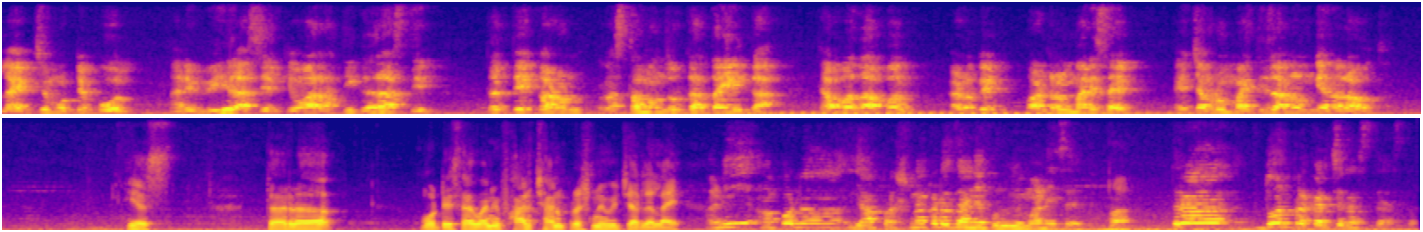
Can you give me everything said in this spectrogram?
लाईटचे मोठे पोल आणि विहीर असेल किंवा राहती घरं असतील तर ते काढून रस्ता मंजूर करता येईल का? ह्याबाबत आपण ॲडव्होकेट पांडुरंग मारे साहेब यांच्याकडून माहिती जाणून घेणार आहोत. येस तर मोठे साहेबांनी फार छान प्रश्न विचारलेला आहे. आणि आपण अ, या प्रश्नाकडे जाण्यापूर्वी माने साहेब हां. तर अ, दोन प्रकारचे रस्ते असतात.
